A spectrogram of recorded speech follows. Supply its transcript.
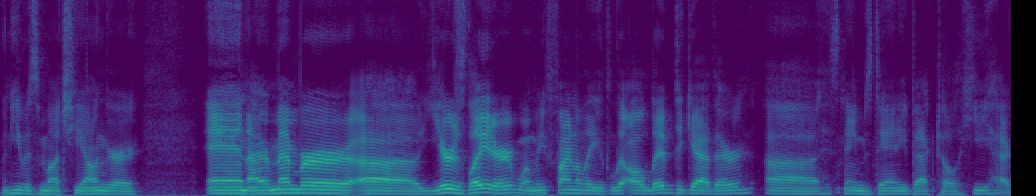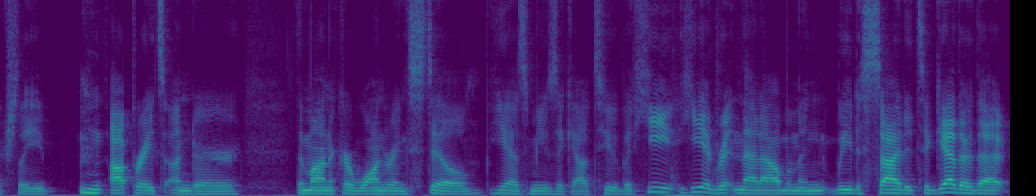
when he was much younger, And I remember uh, years later when we finally li- all lived together. Uh, his name's Danny Bechtel. He actually operates under the moniker Wandering Still. He has music out too, but he he had written that album, and we decided together that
